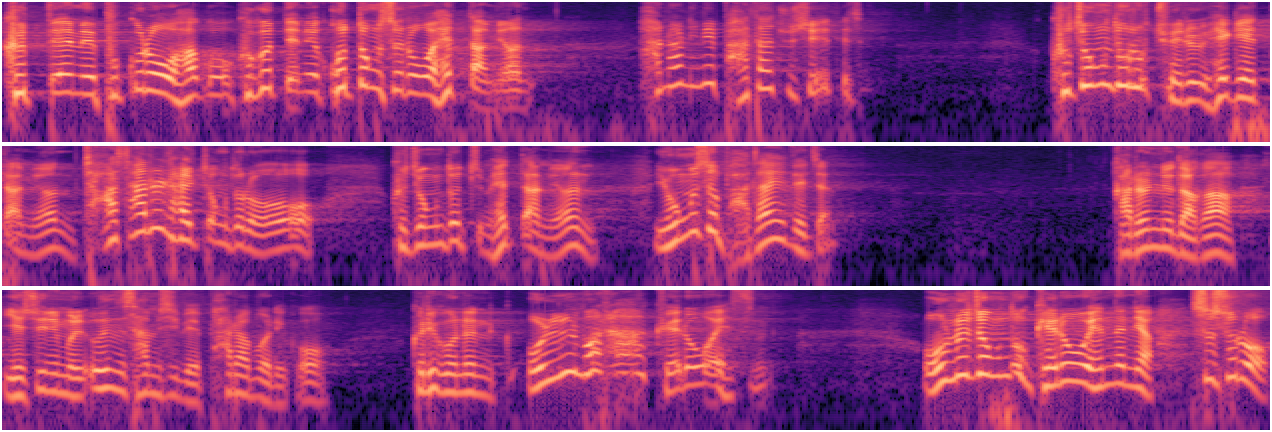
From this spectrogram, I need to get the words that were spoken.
그 때문에 부끄러워하고 그것 때문에 고통스러워 했다면 하나님이 받아주셔야 되죠. 그 정도로 죄를 회개했다면 자살을 할 정도로 그 정도쯤 했다면 용서 받아야 되잖아. 가론 유다가 예수님을 은 30에 팔아버리고 그리고는 얼마나 괴로워했습니까? 어느 정도 괴로워했느냐? 스스로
